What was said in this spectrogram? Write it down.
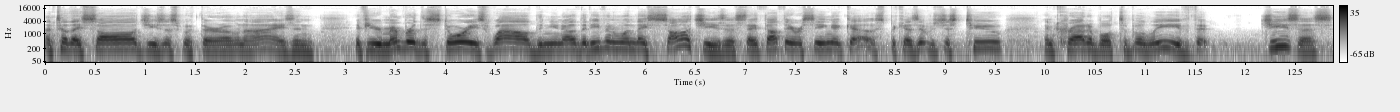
until they saw Jesus with their own eyes. And if you remember the stories well, then you know that even when they saw Jesus, they thought they were seeing a ghost because it was just too incredible to believe that Jesus,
